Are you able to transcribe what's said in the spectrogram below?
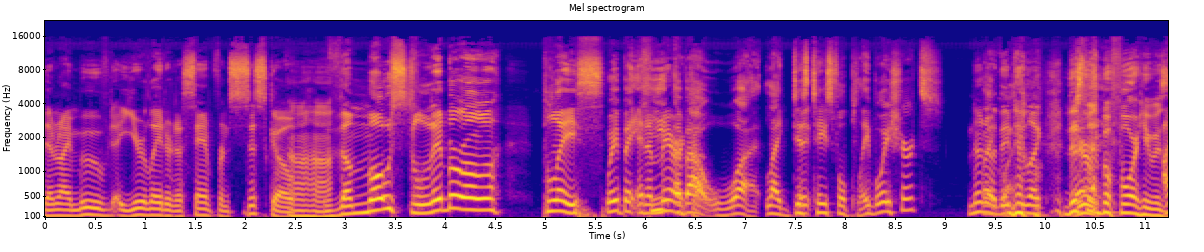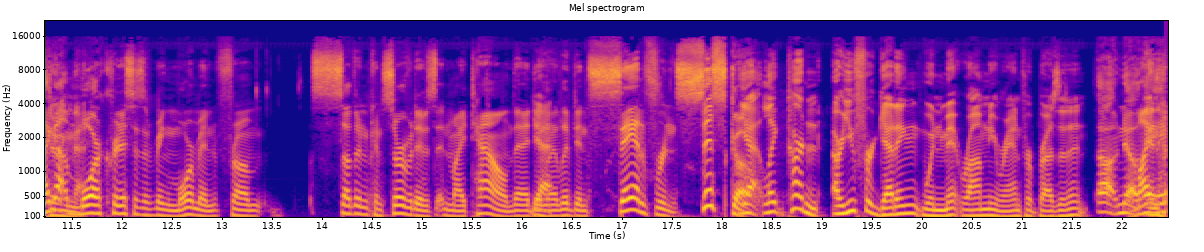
than when I moved a year later to San Francisco, Uh-huh. the most liberal place Wait, but in America. about what? Like distasteful Playboy shirts? No, no, they do like this was before he was I doing got that. more criticism of being Mormon from Southern conservatives in my town than I did Yeah. when I lived in San Francisco. Yeah, like Cardon, are you forgetting when Mitt Romney ran for president? Oh no! Mike, and how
